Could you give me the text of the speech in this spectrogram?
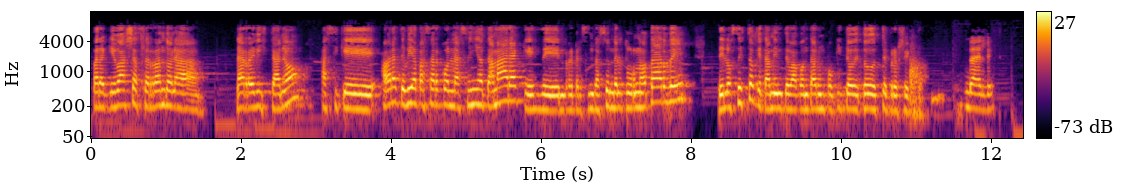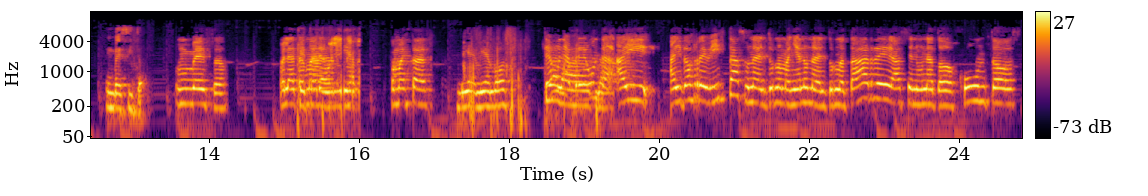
para que vaya cerrando la, la revista, ¿no? Así que ahora te voy a pasar con la señora Tamara, que es de en representación del turno tarde, de los sextos, que también te va a contar un poquito de todo este proyecto. Dale. Un besito. Un beso. Hola Tamara, ¿cómo estás? Bien, bien, vos. Te hago Hola, una pregunta. ¿Hay, ¿Hay dos revistas? ¿Una del turno mañana, una del turno tarde? ¿Hacen una todos juntos?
